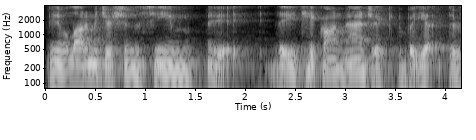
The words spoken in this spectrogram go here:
you know, a lot of magicians seem, they take on magic, but yet they're,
